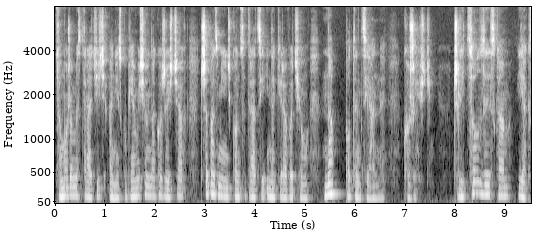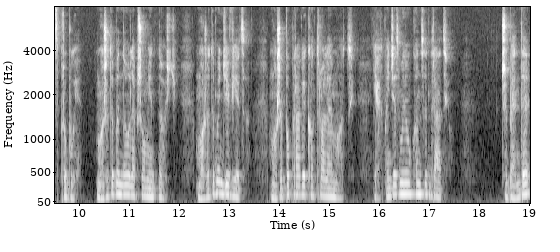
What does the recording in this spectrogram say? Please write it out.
co możemy stracić, a nie skupiamy się na korzyściach, trzeba zmienić koncentrację i nakierować ją na potencjalne korzyści. Czyli co zyskam, jak spróbuję. Może to będą lepsze umiejętności, może to będzie wiedza, może poprawię kontrolę emocji. Jak będzie z moją koncentracją? Czy będę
